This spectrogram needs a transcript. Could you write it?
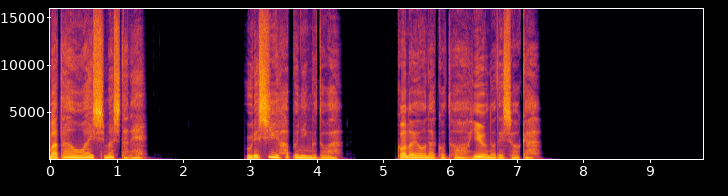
またお会いしましたね。嬉しいハプニングとは、このようなことを言うのでしょうか。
